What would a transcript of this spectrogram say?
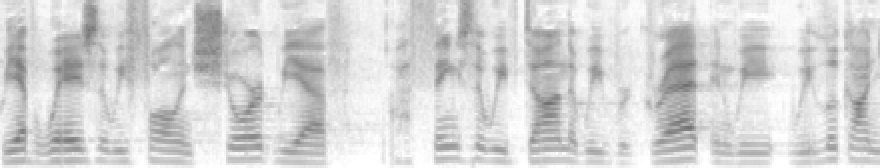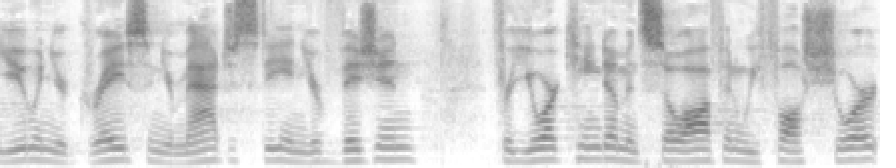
we have ways that we've fallen short. We have uh, things that we've done that we regret. And we, we look on you and your grace and your majesty and your vision for your kingdom, and so often we fall short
